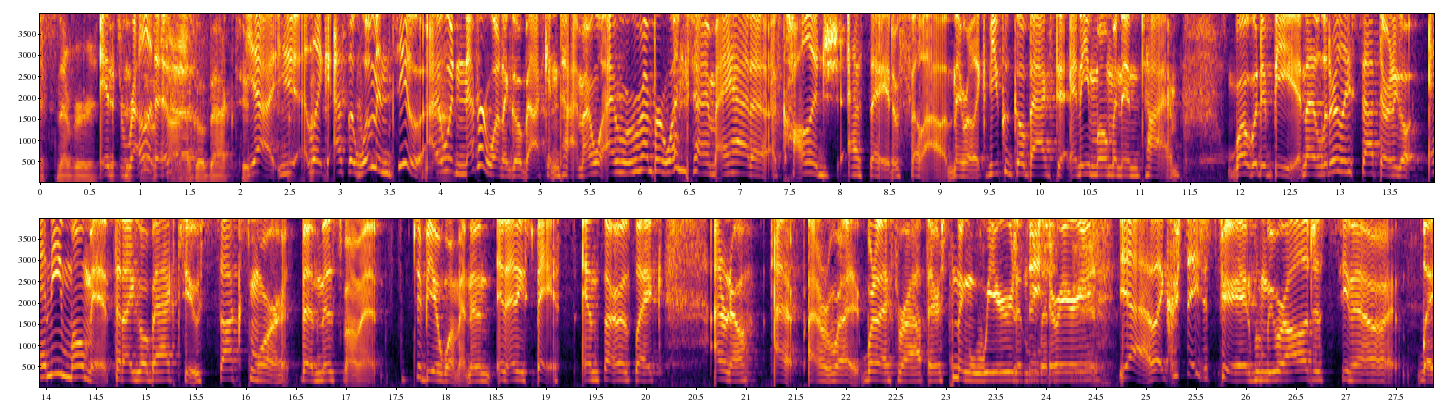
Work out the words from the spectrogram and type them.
it's never It's there's no relative. time to go back to Yeah, stuff you, like as a woman too, I would never want to go back in time. I, I remember one time I had a, a college essay to fill out, and they were like, if you could go back to any moment in time, what would it be? And I literally sat there and I go, any moment that I go back to sucks more than this moment to be a woman in, in any space. And so I was like, I don't know. I, I don't know what, I, what did I throw out there? Something weird and literary. period. Yeah, like Cretaceous period when we were all just, you know, like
